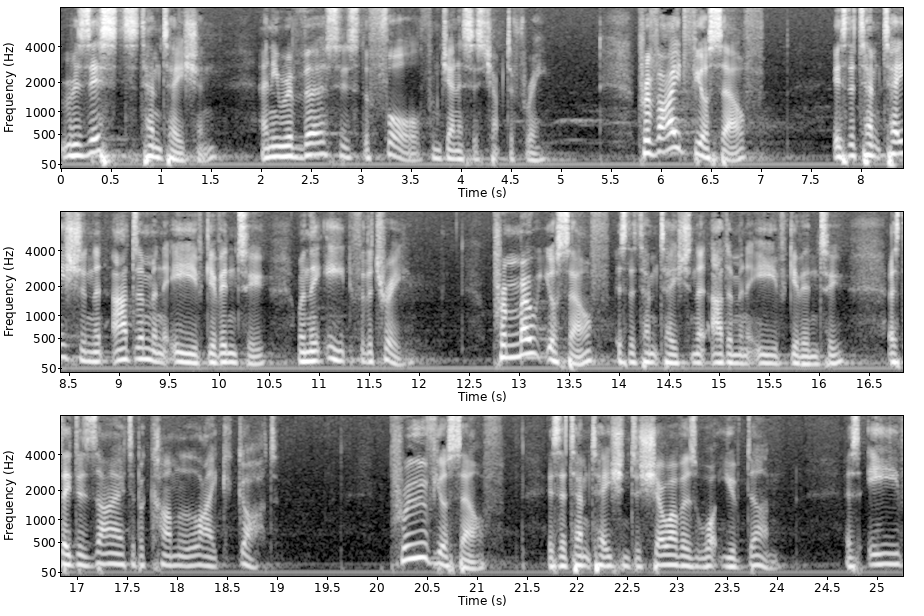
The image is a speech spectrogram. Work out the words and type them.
resists temptation and he reverses the fall from Genesis chapter 3. Provide for yourself is the temptation that Adam and Eve give into when they eat for the tree. Promote yourself is the temptation that Adam and Eve give into as they desire to become like God. Prove yourself is the temptation to show others what you've done, as Eve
